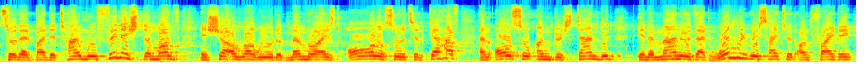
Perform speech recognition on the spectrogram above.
so that by the time we finish the month, inshallah, we would have memorized all of Surah Al-Kahf and also understand it in a manner that when we recite it on Friday,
